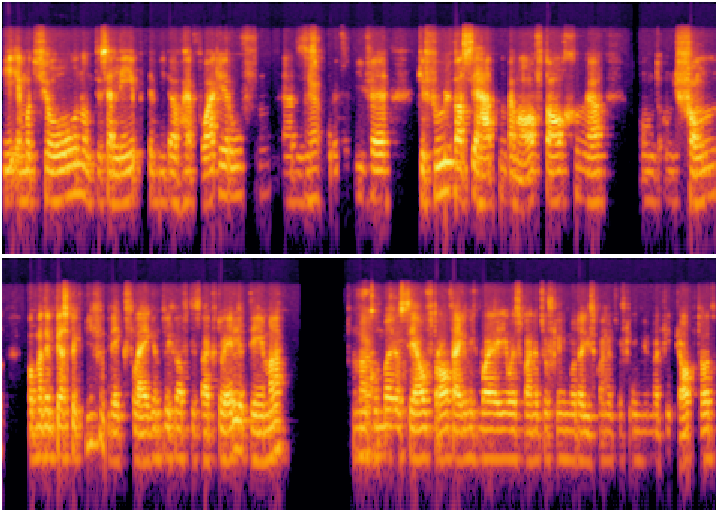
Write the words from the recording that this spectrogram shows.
die Emotion und das Erlebte wieder hervorgerufen, ja, dieses ja. positive Gefühl, was sie hatten beim Auftauchen. Ja, und, und schon hat man den Perspektivenwechsel eigentlich auf das aktuelle Thema. Und dann ja. kommt man ja sehr oft drauf, eigentlich war ja eh alles gar nicht so schlimm oder ist gar nicht so schlimm, wie man geglaubt hat.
